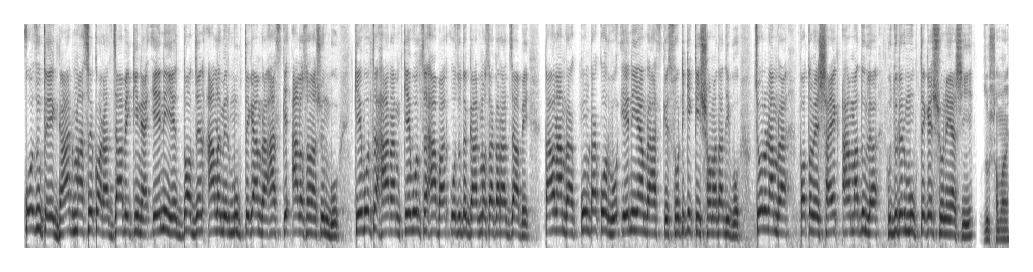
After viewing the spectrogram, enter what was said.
অজুতে ঘাট মাসে করা যাবে কিনা এ নিয়ে দশজন আলমের মুখ থেকে আমরা আজকে আলোচনা শুনব। কে বলছে হারাম, কে বলছে আবার অজুতে ঘাট মশা করা যাবে? তাহলে আমরা কোনটা করব? এ নিয়ে আমরা আজকে সঠিক একটি সমাধা দিব। চলুন আমরা প্রথমে শায়েক আহমদুল্লাহ হুজুরের মুখ থেকে শুনে আসি। হুজুর সময়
